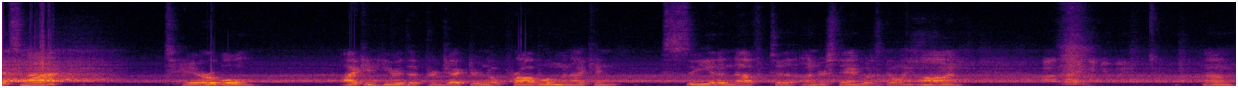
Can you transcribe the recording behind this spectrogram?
it's not terrible. I can hear the projector no problem, and I can see it enough to understand what is going on. Um,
